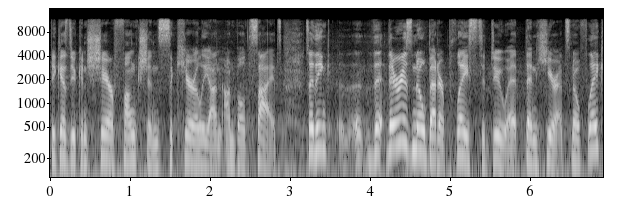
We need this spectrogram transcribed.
because you can share functions securely on, on both sides. So I think uh, th- there is no better place to do it than here at Snowflake.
